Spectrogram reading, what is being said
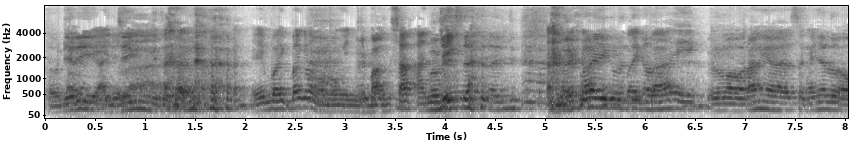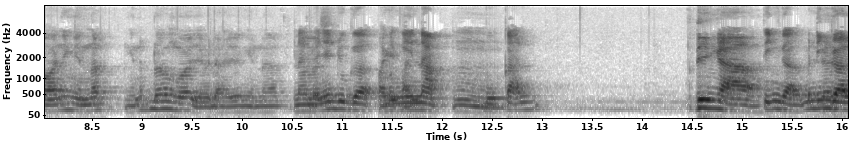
tahu diri Tahu anjing lah. gitu kan. Eh baik-baik lah ngomongin bangsat anjing. Baik-baik kalau Baik-baik. rumah orang ya seenggaknya lu awalnya nginep nginep dong gua. Ya udah ayo nginep. Namanya juga pagi-pagi. menginap Hmm. bukan tinggal. Tinggal meninggal.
